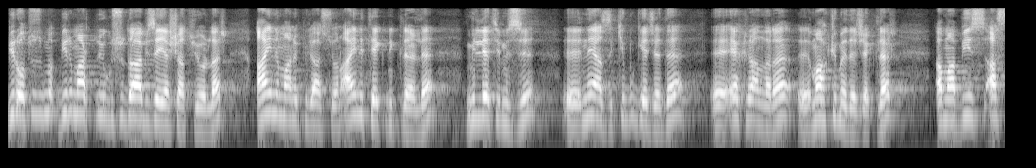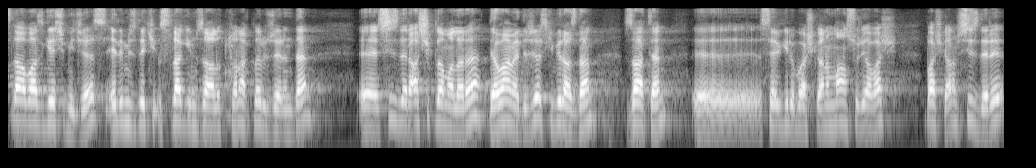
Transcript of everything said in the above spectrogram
Bir 31 Mart duygusu daha bize yaşatıyorlar. Aynı manipülasyon, aynı tekniklerle milletimizi e, ne yazık ki bu gecede e, ekranlara e, mahkum edecekler. Ama biz asla vazgeçmeyeceğiz. Elimizdeki ıslak imzalı tutanaklar üzerinden e, sizlere açıklamalara devam edeceğiz ki birazdan zaten e, sevgili başkanım Mansur Yavaş başkanım sizleri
